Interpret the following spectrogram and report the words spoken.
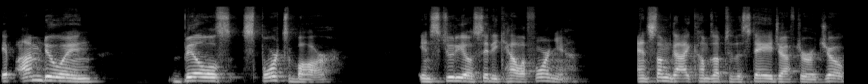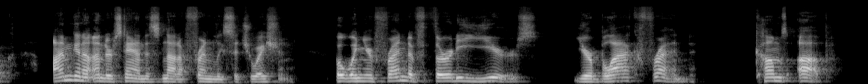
if I'm doing Bill's Sports Bar in Studio City, California, and some guy comes up to the stage after a joke, I'm going to understand this is not a friendly situation. But when your friend of 30 years, your black friend, comes up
